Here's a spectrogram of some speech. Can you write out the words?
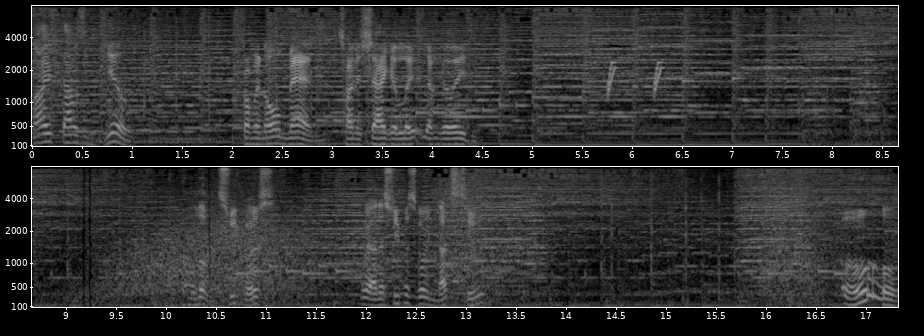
Five thousand gil from an old man trying to shag a la- younger lady. Oh look, sweepers. Wait, are the sweepers going nuts too? Oh.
